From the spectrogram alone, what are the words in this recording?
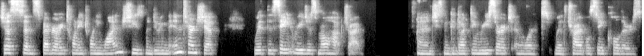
just since February 2021, she's been doing an internship with the St. Regis Mohawk tribe. And she's been conducting research and worked with tribal stakeholders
